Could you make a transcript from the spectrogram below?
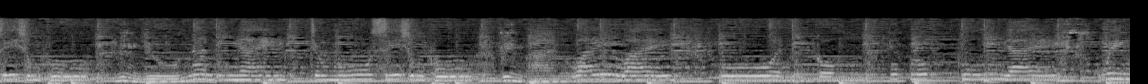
สีชมพูวิ่งอยู่นั่นไง เจ้าหมูสีชมพูวิ่งผ่านไวไวอ้วนกลมปุกลุกพุงใหญ่ วิ่ง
